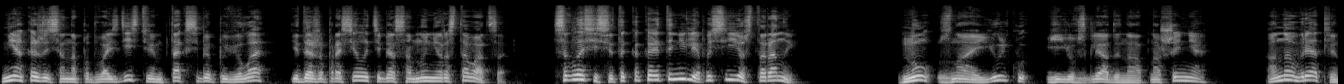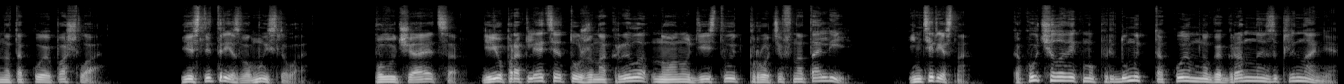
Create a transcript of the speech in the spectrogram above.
не окажись она под воздействием, так себя повела и даже просила тебя со мной не расставаться. Согласись, это какая-то нелепость с ее стороны. Ну, зная Юльку, ее взгляды на отношения, она вряд ли на такое пошла, если трезво мыслила. Получается, ее проклятие тоже накрыло, но оно действует против Натали. Интересно, Какой человек мог придумать такое многогранное заклинание?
